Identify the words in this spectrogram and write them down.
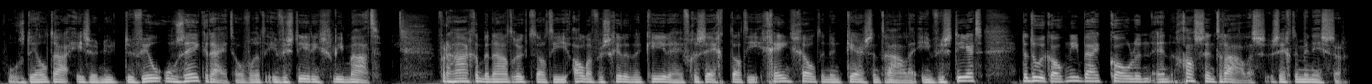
Volgens Delta is er nu te veel onzekerheid over het investeringsklimaat. Verhagen benadrukt dat hij alle verschillende keren heeft gezegd... dat hij geen geld in een kerncentrale investeert. Dat doe ik ook niet bij kolen- en gascentrales, zegt de minister.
